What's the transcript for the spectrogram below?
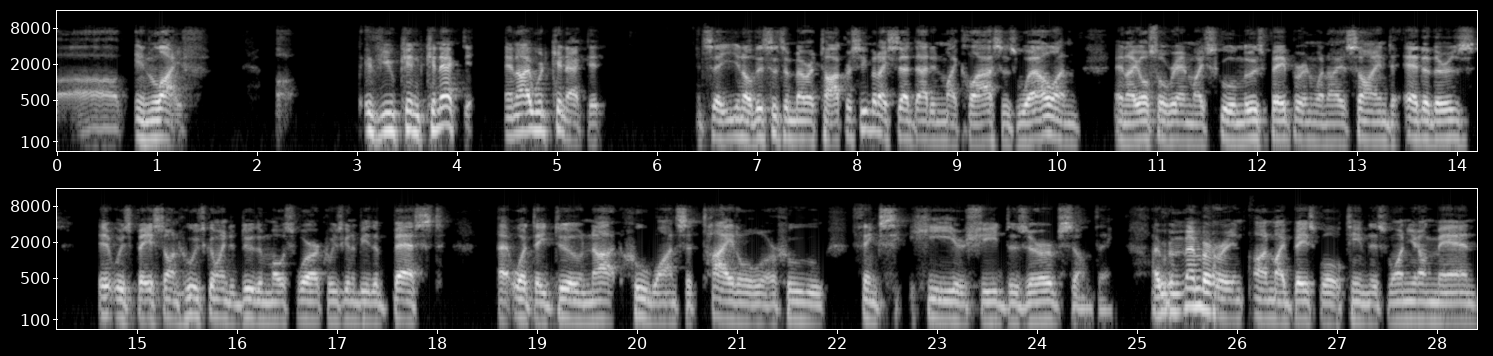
uh, in life. If you can connect it, and I would connect it, and say, you know, this is a meritocracy. But I said that in my class as well, and and I also ran my school newspaper. And when I assigned editors, it was based on who's going to do the most work, who's going to be the best at what they do, not who wants a title or who thinks he or she deserves something. I remember in, on my baseball team, this one young man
